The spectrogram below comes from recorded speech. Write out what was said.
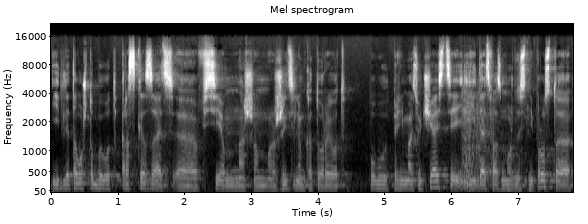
И для того, чтобы вот рассказать всем нашим жителям, которые вот будут принимать участие и дать возможность не просто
